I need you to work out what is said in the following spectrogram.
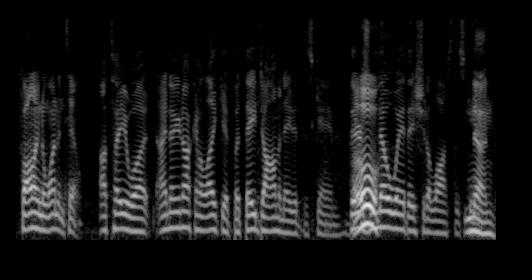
falling to one and two. I'll tell you what. I know you're not going to like it, but they dominated this game. There's Oh. no way they should have lost this game. None.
